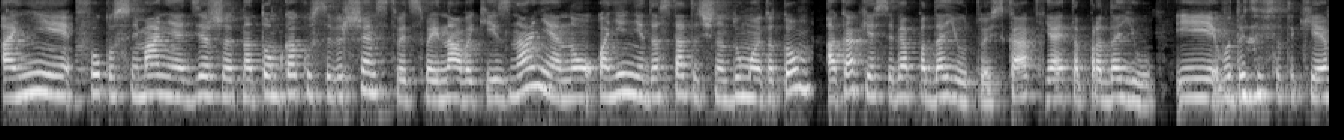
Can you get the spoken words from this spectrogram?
они фокус внимания держат на том, как усовершенствовать свои навыки и знания, но они недостаточно думают о том, а как я себя подаю, то есть как я это продаю. И вот эти все-таки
